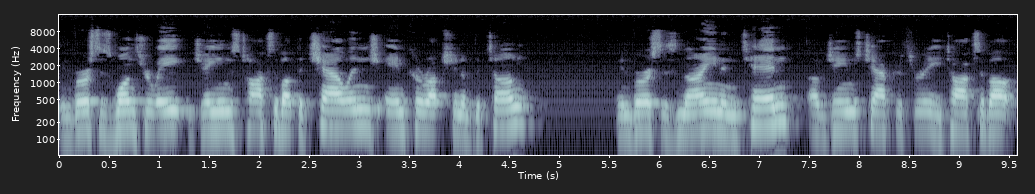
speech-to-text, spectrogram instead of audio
In verses 1 through 8, James talks about the challenge and corruption of the tongue. In verses 9 and 10 of James chapter 3, he talks about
